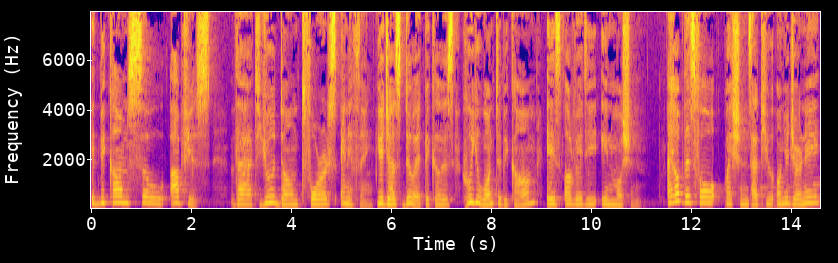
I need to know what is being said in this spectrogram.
it becomes so obvious that you don't force anything. You just do it because who you want to become is already in motion. I hope these four questions help you on your journey.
